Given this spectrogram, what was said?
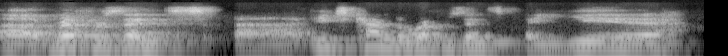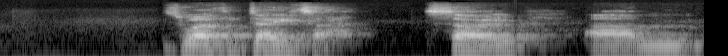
uh, represents, uh, each candle represents a year worth of data. So um,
